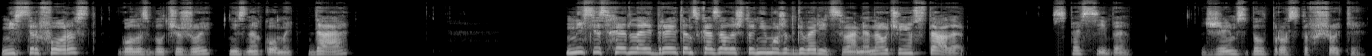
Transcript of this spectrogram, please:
«Мистер Форест?» — голос был чужой, незнакомый. «Да, «Миссис Хедлай Дрейтон сказала, что не может говорить с вами. Она очень устала». «Спасибо». Джеймс был просто в шоке.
